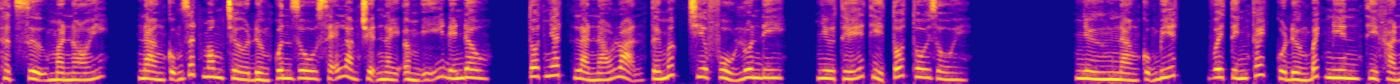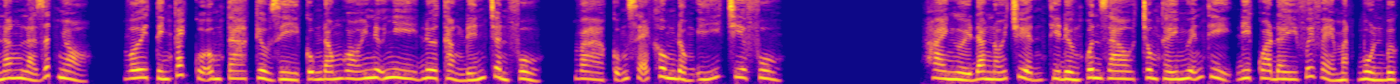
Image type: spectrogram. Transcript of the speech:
Thật sự mà nói, nàng cũng rất mong chờ đường quân du sẽ làm chuyện này ầm ĩ đến đâu, tốt nhất là náo loạn tới mức chia phủ luôn đi, như thế thì tốt thôi rồi. Nhưng nàng cũng biết, với tính cách của đường Bách Niên thì khả năng là rất nhỏ, với tính cách của ông ta kiểu gì cũng đóng gói nữ nhi đưa thẳng đến Trần Phủ, và cũng sẽ không đồng ý chia phủ. Hai người đang nói chuyện thì đường quân giao trông thấy Nguyễn Thị đi qua đây với vẻ mặt buồn bực,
